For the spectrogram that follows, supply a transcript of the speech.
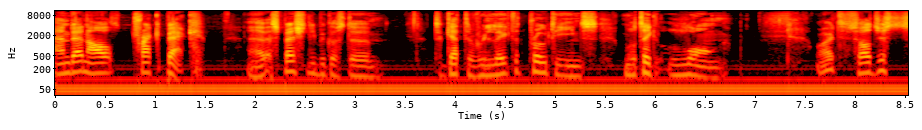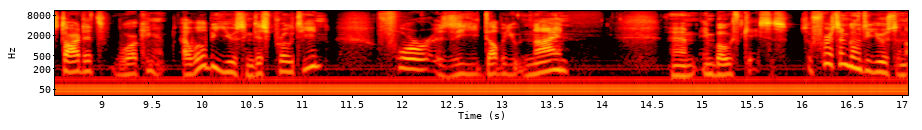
and then I'll track back, uh, especially because the to get the related proteins will take long right? So I'll just start it working. I will be using this protein for ZW9 um, in both cases. So first I'm going to use an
